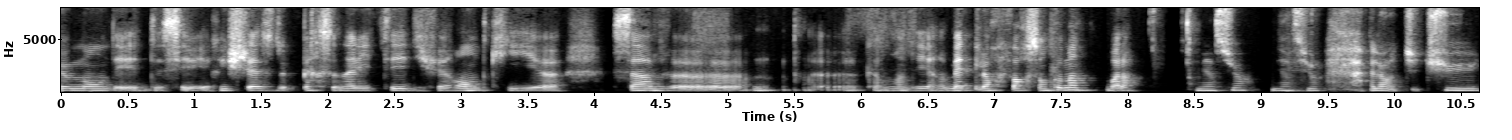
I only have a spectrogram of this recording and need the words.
alignement de ces richesses de personnalités différentes qui euh, savent, euh, euh, comment dire, mettre leurs forces en commun. Voilà. Bien sûr, bien sûr. Alors, tu,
